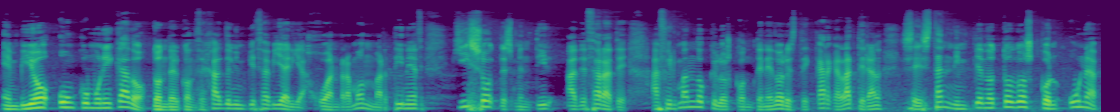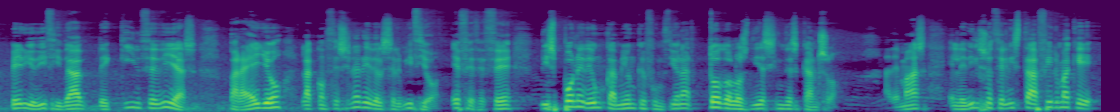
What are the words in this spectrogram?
envió un comunicado donde el concejal de limpieza viaria, Juan Ramón Martínez, quiso desmentir a De Zárate, afirmando que los contenedores de carga lateral se están limpiando todos con una periodicidad de 15 días. Para ello, la concesionaria del servicio FCC dispone de un camión que funciona todos los días sin descanso. Además, el edil socialista afirma que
